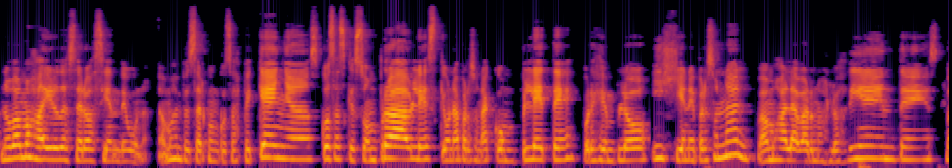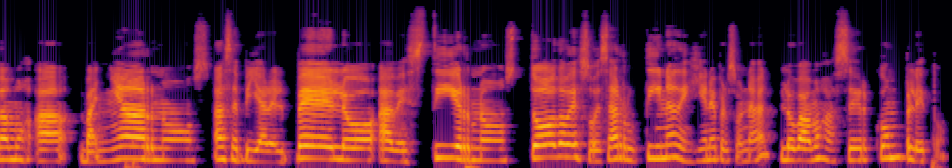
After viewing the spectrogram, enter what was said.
no vamos a ir de 0 a 100 de una. Vamos a empezar con cosas pequeñas, cosas que son probables que una persona complete, por ejemplo, higiene personal. Vamos a lavarnos los dientes, vamos a bañarnos, a cepillar el pelo, a vestirnos, todo eso, esa rutina de higiene personal, lo vamos a hacer completo.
